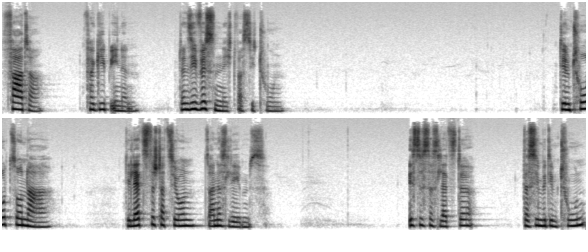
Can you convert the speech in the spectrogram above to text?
Vater, vergib ihnen, denn sie wissen nicht, was sie tun. Dem Tod so nahe, die letzte Station seines Lebens. Ist es das Letzte, das sie mit ihm tun?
